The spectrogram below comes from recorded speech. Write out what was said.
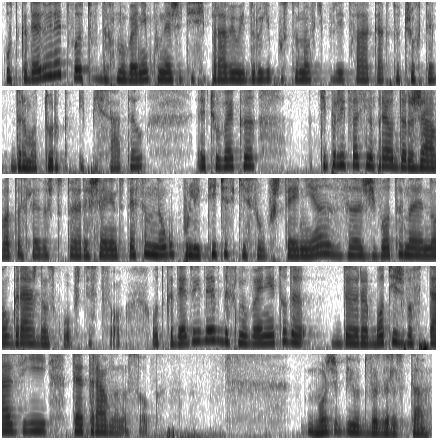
Откъде дойде твоето вдъхновение, понеже ти си правил и други постановки преди това, както чухте, драматург и писател, е човека ти преди това си направил държавата, следващото е решението. Те са много политически съобщения за живота на едно гражданско общество. Откъде дойде вдъхновението да, да работиш в тази театрална насока? Може би от възрастта.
